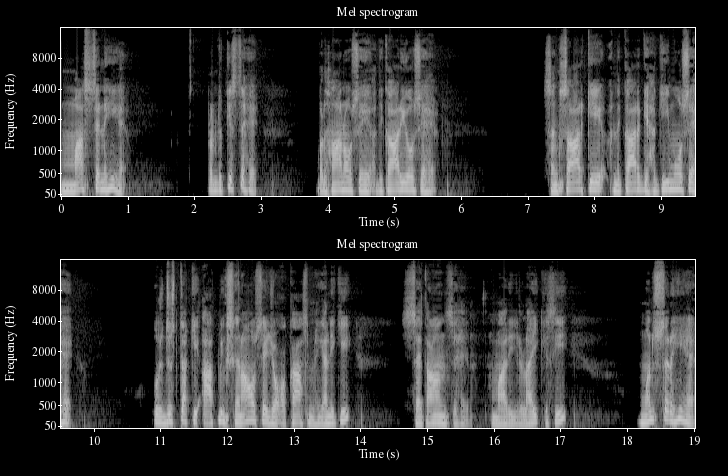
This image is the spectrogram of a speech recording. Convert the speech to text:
मांस से नहीं है, परंतु किससे है? प्रधानों से, अधिकारियों से है। संसार के अंधकार के हकीमों से है। उस दुष्टता की आत्मिक सेनाओं से जो आकाश में, यानी कि शैतान से है। हमारी लड़ाई किसी मनुष्य से नहीं है।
